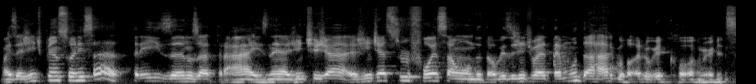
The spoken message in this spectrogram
Mas a gente pensou nisso há três anos atrás, né? A gente já, a gente já surfou essa onda. Talvez a gente vai até mudar agora o e-commerce.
